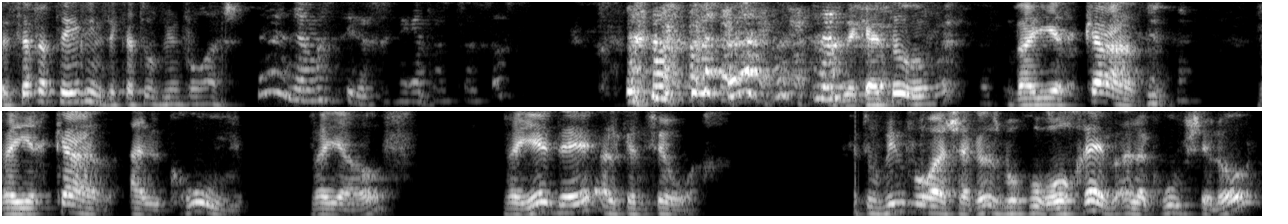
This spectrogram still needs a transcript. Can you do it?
בספר תהילים זה כתוב במפורש. אה, אני אמרתי לך. Les gâteaux de sauce. זה כתוב, וירכב, וירכב על כרוב ויעוף, וידע על כנפי רוח. כתוב במפורש שהקדוש ברוך הוא רוכב על הכרוב שלו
